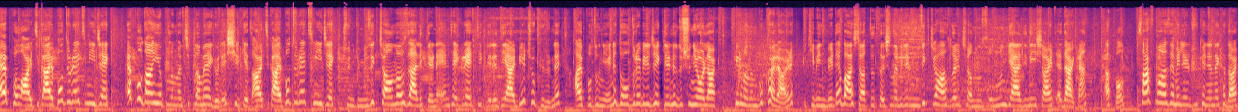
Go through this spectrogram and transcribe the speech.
Apple artık iPod üretmeyecek. Apple'dan yapılan açıklamaya göre şirket artık iPod üretmeyecek. Çünkü müzik çalma özelliklerini entegre ettikleri diğer birçok ürünü iPod'un yerini doldurabileceklerini düşünüyorlar. Firmanın bu kararı 2001'de başlattığı taşınabilir müzik cihazları çağının sonunun geldiğini işaret ederken Apple, sarf malzemeleri tükenene kadar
